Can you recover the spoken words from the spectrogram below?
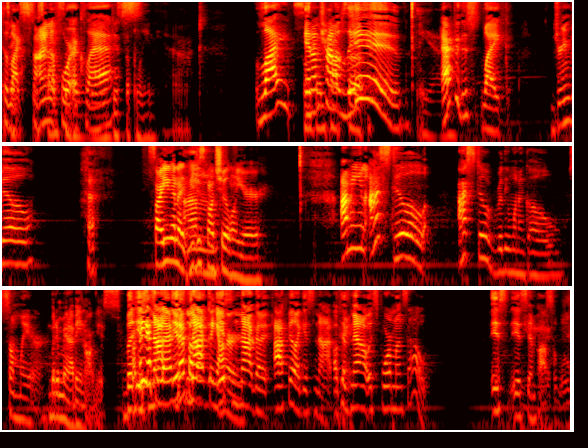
to like sign up for a class, discipline. Yeah. Life, and I'm trying to pops up. live. Yeah. After this, like Dreamville. so are you gonna? You just Um, gonna chill on your? I mean, I still, I still really want to go somewhere. But it may not be in August. But I it's not. last- it's not. thing I it's heard. not gonna. I feel like it's not because Okay. now it's four months out. It's it's impossible.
